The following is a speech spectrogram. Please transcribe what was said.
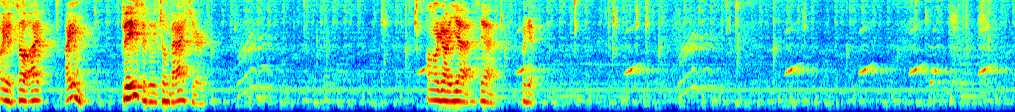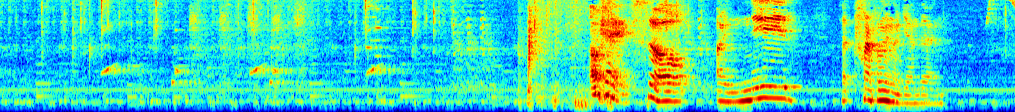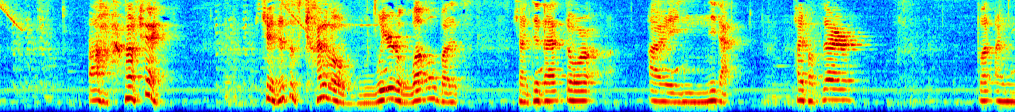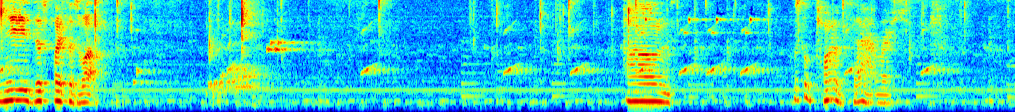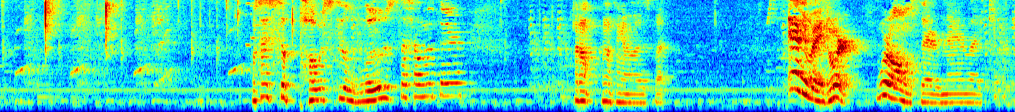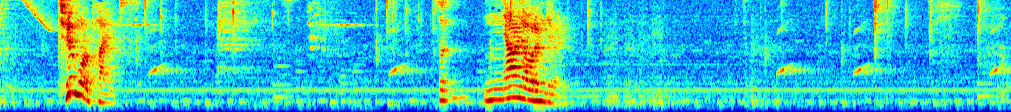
Okay, so I I can basically come back here. Oh my god, yeah, yeah. Okay. Okay, so I need that trampoline again then. Uh, okay. Okay, this is kind of a weird level, but it's... Okay, I did that door. I need that pipe up there. But I need this place as well. Um, what's the point of that? Like, was I supposed to lose the helmet there? I don't, I don't think I was, but anyways, we're we're almost there, man. Like, two more pipes. So now I know what I'm doing.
